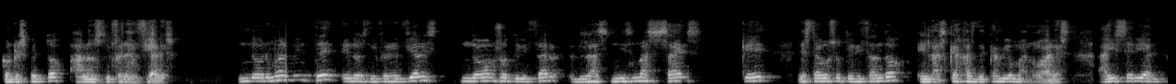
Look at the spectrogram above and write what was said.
con respecto a los diferenciales. Normalmente en los diferenciales no vamos a utilizar las mismas SAES que estamos utilizando en las cajas de cambio manuales. Ahí serían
